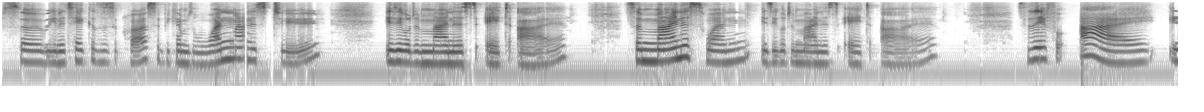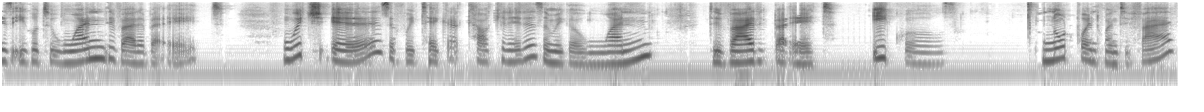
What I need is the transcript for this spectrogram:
So we're going to take this across. It becomes 1 minus 2 is equal to minus 8i. So minus 1 is equal to minus 8i. So therefore i is equal to 1 divided by 8, which is, if we take our calculators and we go 1 divided by 8 equals 0.125.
